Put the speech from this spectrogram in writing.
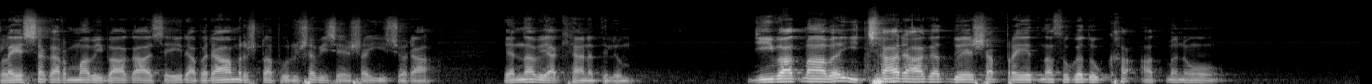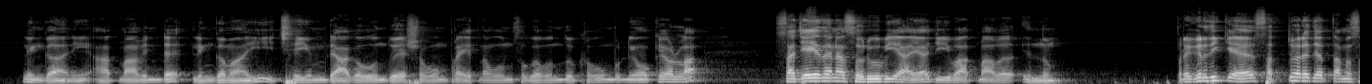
ക്ലേശകർമ്മ വിഭാഗാശയിൽ അപരാമൃഷ്ട പുരുഷവിശേഷ ഈശ്വര എന്ന വ്യാഖ്യാനത്തിലും ജീവാത്മാവ് ഇച്ഛാരാഗദ്വേഷ പ്രയത്ന സുഖദുഃഖ ആത്മനോ ലിംഗാനി. ആത്മാവിന്റെ ലിംഗമായി ഇച്ഛയും രാഗവും ദ്വേഷവും പ്രയത്നവും സുഖവും ദുഃഖവും പുണ്യവും ഒക്കെയുള്ള സചേതന സ്വരൂപിയായ ജീവാത്മാവ് എന്നും. പ്രകൃതിക്ക് സത്വരജ തമസ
